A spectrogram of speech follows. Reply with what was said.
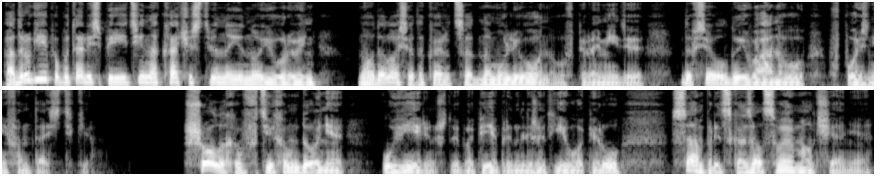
а другие попытались перейти на качественно иной уровень, но удалось это, кажется, одному Леонову в «Пирамиде», да Всеволоду Иванову в поздней фантастике. Шолохов в «Тихом доне» уверен, что эпопея принадлежит его перу, сам предсказал свое молчание.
